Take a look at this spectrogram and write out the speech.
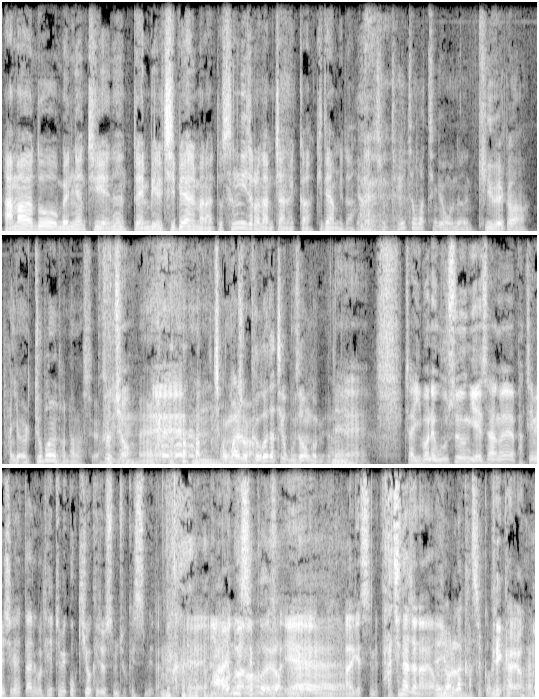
아마도 몇 년 뒤에는 또 NBA를 지배할 만한 또 승리자로 남지 않을까 기대합니다. 야, 네. 지금 테이텀 같은 경우는 기회가 한 12번은 더 남았어요. 그렇죠. 네. 네. 음, 정말로 그렇죠. 그거 자체가 무서운 겁니다. 네. 네. 자, 이번에 우승 예상을 박재민 씨가 했다는 걸 테이텀이 꼭 기억해 줬으면 좋겠습니다. 네, 이 아, 알고 있을 거예요. 예. 네. 알겠습니다. 다 지나잖아요. 네, 연락 갔을 겁니다. 그러니까요.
